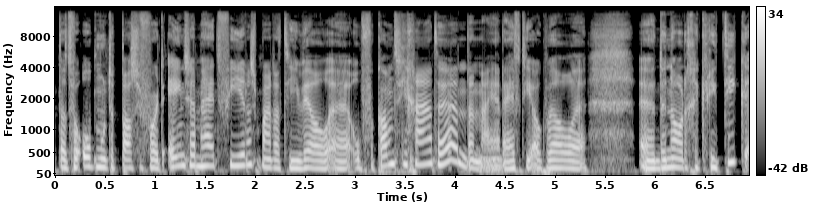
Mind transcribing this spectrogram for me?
dat we op moeten passen voor het eenzaamheidsvirus... maar dat hij wel op vakantie gaat. Hè. Dan, nou ja, daar heeft hij ook wel de nodige kritiek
